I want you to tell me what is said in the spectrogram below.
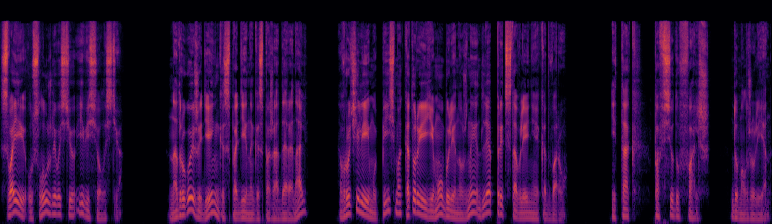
своей услужливостью и веселостью. На другой же день господин и госпожа Дереналь вручили ему письма, которые ему были нужны для представления ко двору. «И так повсюду фальшь», — думал Жульен.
